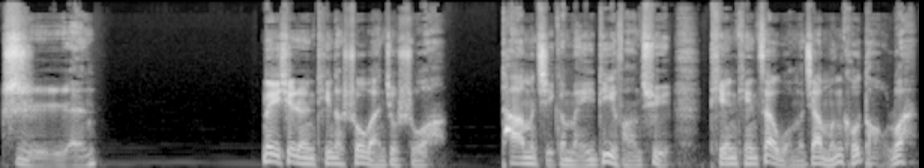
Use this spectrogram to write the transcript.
纸人。那些人听他说完就说：“他们几个没地方去，天天在我们家门口捣乱。”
